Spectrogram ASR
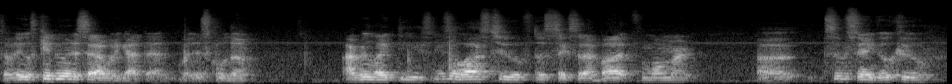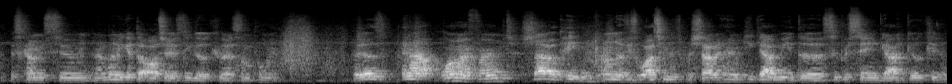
So if it was Kid Buu in the set, I would have got that. But it's cool though. I really like these. These are the last two of the six that I bought from Walmart. Uh, Super Saiyan Goku is coming soon, and I'm gonna get the Ultra Instinct Goku at some point. But it was, and I, one of my friends, shout out Peyton. I don't know if he's watching this, but shout out him. He got me the Super Saiyan God Goku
